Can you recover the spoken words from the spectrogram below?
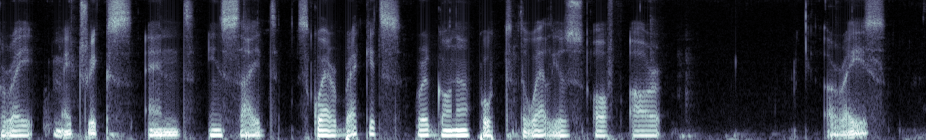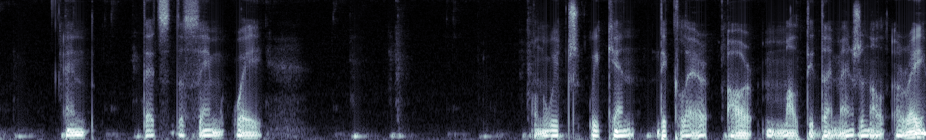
array matrix and inside square brackets we're gonna put the values of our arrays and that's the same way on which we can declare our multidimensional array.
